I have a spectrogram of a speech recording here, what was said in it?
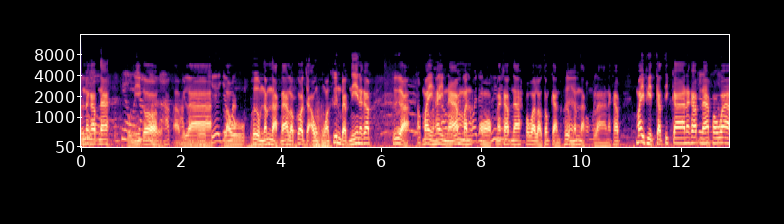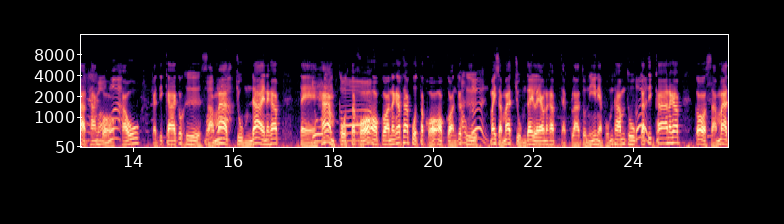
2.50 นะครับนะตัวนี้ก็เวลาเราเพิ่มน้ำหนักนะ เราก็จะเอาหัวขึ้นแบบนี้นะครับ เพื่อไม่ให้น้ำมันออกนะครับนะ เพราะว่าเราต้องการเพิ่มน้ำหนักปลานะครับ ไม่ผิดกติกานะครับนะ เพราะว่าทางบ่อเขากติกาก็คือสามารถจุ่มได้นะครับ แต่ห้ามปลดตะขอออกก่อนนะครับ ถ้าปลดตะขอออกก่อนก็คือ ไม่สามารถจุ่มได้แล้วนะครับ แต่ปลาตัวนี้เนี่ยผมทำถูกกติกานะครับ ก็สามารถ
